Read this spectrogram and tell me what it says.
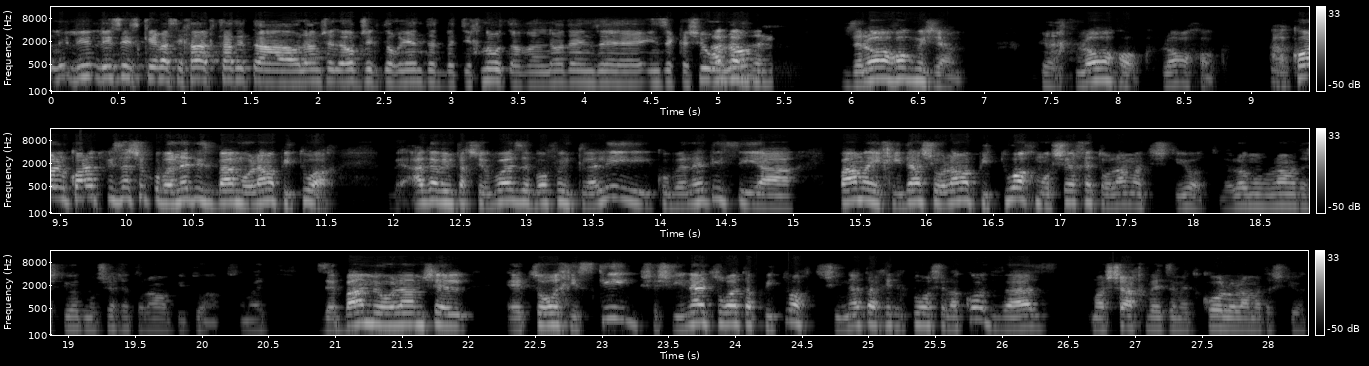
לי זה הזכיר השיחה קצת את העולם של object oriented בתכנות, אבל אני לא יודע אם זה קשור או לא. אגב, זה לא רחוק משם. כן. לא רחוק, לא רחוק. הכל, כל התפיסה של Kubernetes באה מעולם הפיתוח. אגב, אם תחשבו על זה באופן כללי, Kubernetes היא הפעם היחידה שעולם הפיתוח מושך את עולם התשתיות, ולא עולם התשתיות מושך את עולם הפיתוח. זאת אומרת, זה בא מעולם של אה, צורך עסקי, ששינה את צורת הפיתוח, שינה את הארכיטקטורה של הקוד, ואז משך בעצם את כל עולם התשתיות.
